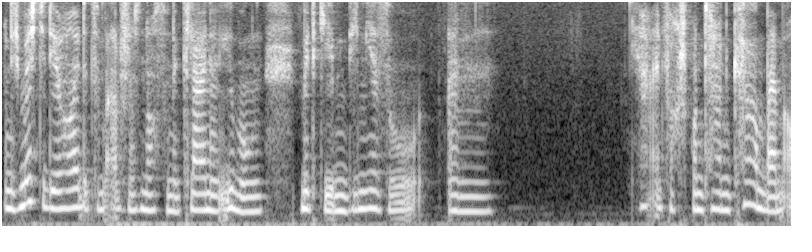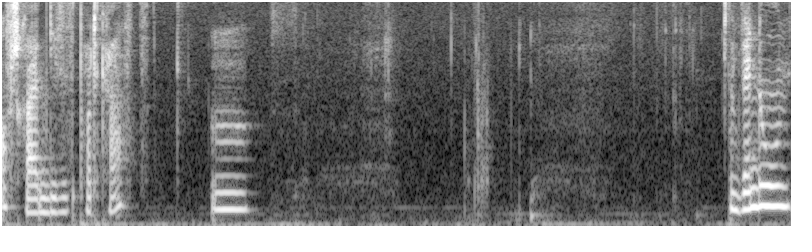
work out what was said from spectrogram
Und ich möchte dir heute zum Abschluss noch so eine kleine Übung mitgeben, die mir so ähm, ja einfach spontan kam beim Aufschreiben dieses Podcasts. Mm. Und wenn du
